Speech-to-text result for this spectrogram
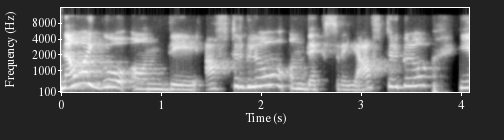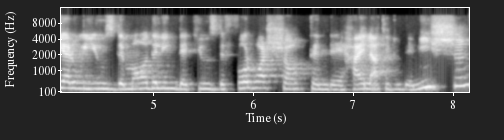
Now I go on the afterglow, on the X-ray afterglow. Here we use the modeling that use the forward shot and the high latitude emission.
